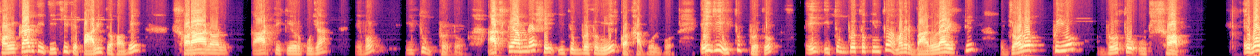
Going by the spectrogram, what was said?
সংক্রান্তি তিথিতে পালিত হবে সরানন কার্তিকেয়র পূজা এবং ইতুব্রত। আজকে আমরা সেই ইতুব্রত নিয়ে কথা বলব। এই যে ইতুব্রত, এই ইতুব্রত কিন্তু আমাদের বাংলার একটি জনপ্রিয় ব্রত উৎসব এবং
